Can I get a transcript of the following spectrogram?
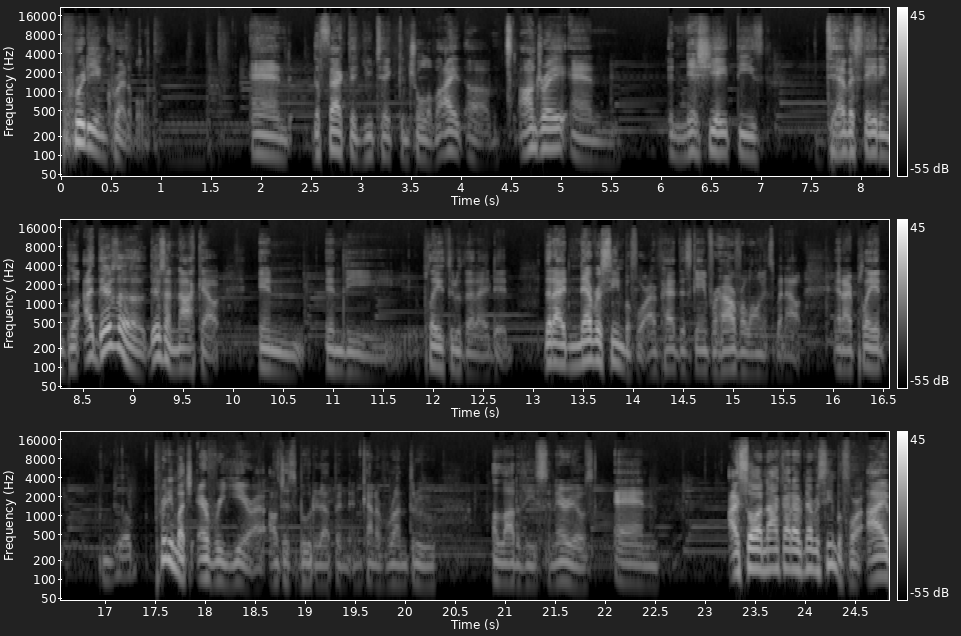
pretty incredible. And the fact that you take control of I, uh, Andre and initiate these devastating blow. I, there's a there's a knockout in in the playthrough that I did that I'd never seen before. I've had this game for however long it's been out, and I play it pretty much every year. I'll just boot it up and, and kind of run through a lot of these scenarios. And I saw a knockout I've never seen before. I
